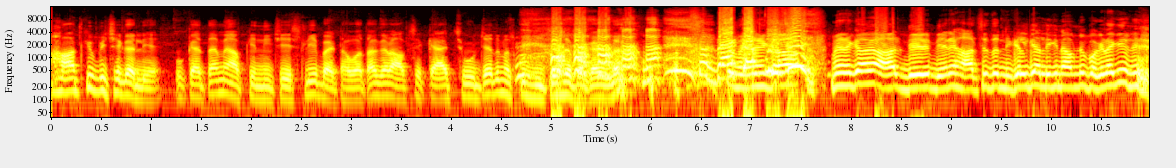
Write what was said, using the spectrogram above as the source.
हाथ क्यों पीछे कर लिए? वो कहता है मैं आपके नीचे इसलिए बैठा हुआ था अगर आपसे कैच छूट जाए तो मैं उसको नीचे से पकड़ लूँ। तो, तो मैंने कहा मैंने कहा यार मेरे हाथ से तो निकल गया लेकिन आपने पकड़ा क्यों नहीं?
